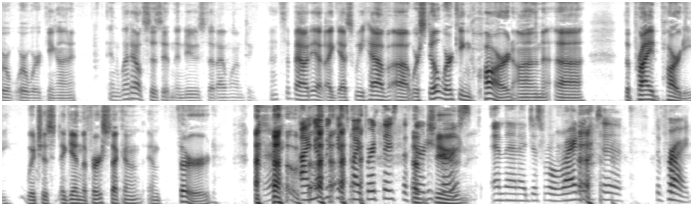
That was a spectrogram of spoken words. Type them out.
We're we're working on it. And what else is in the news that I wanted to? That's about it, I guess. We have uh, we're still working hard on uh, the Pride Party, which is again the first, second, and third. Right. I know because my birthday's the 31st, and then I just roll right into the Pride.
